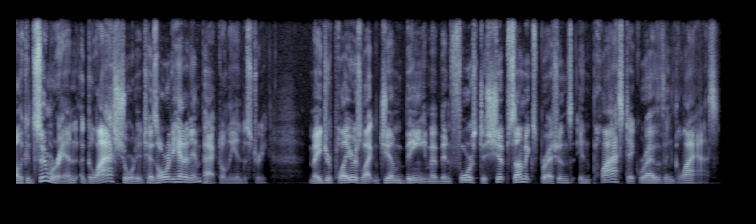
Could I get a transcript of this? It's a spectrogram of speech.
On the consumer end, a glass shortage has already had an impact on the industry. Major players like Jim Beam have been forced to ship some expressions in plastic rather than glass.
